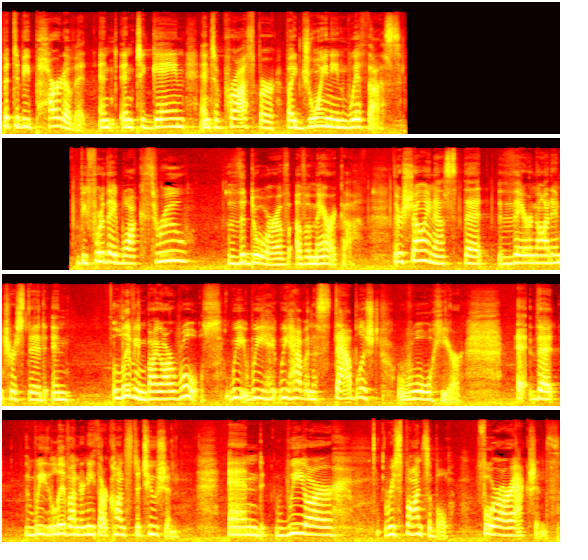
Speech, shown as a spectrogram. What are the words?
but to be part of it and, and to gain and to prosper by joining with us. Before they walk through the door of, of America, they're showing us that they're not interested in living by our rules. We, we, we have an established rule here eh, that we live underneath our Constitution, and we are responsible for our actions.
